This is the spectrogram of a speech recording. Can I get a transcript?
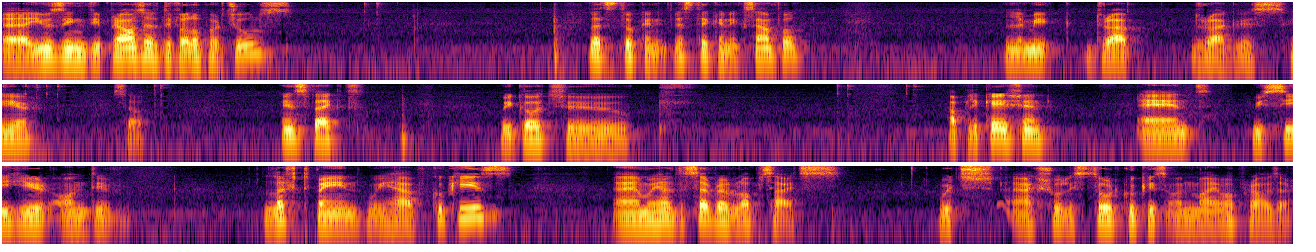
uh, using the browser developer tools. Let's take an, let's take an example. Let me drag drag this here. So inspect. We go to application and we see here on the left pane we have cookies and we have the several websites which actually stored cookies on my web browser.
